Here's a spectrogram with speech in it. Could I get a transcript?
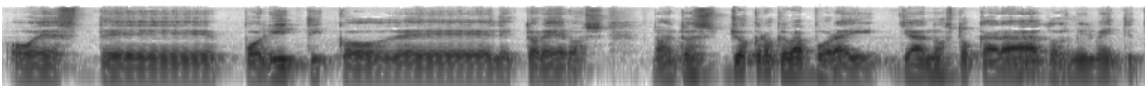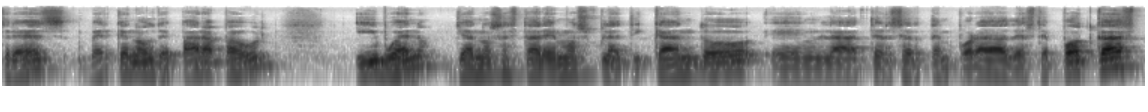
o este político de electoreros, entonces yo creo que va por ahí. Ya nos tocará 2023 ver qué nos depara, Paul. Y bueno, ya nos estaremos platicando en la tercera temporada de este podcast.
